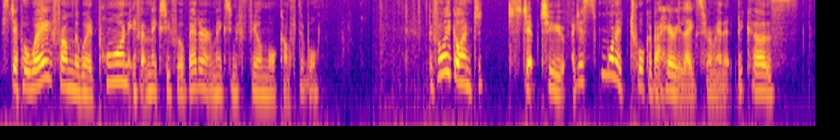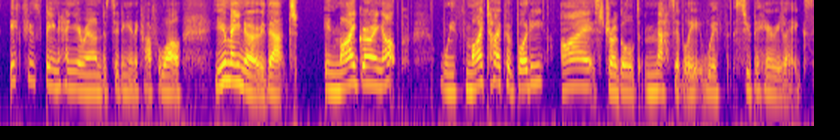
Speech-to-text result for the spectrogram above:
step away from the word porn if it makes you feel better, it makes you feel more comfortable. Before we go on to step two, I just want to talk about hairy legs for a minute because if you've been hanging around or sitting in a car for a while, you may know that in my growing up, with my type of body, I struggled massively with super hairy legs.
